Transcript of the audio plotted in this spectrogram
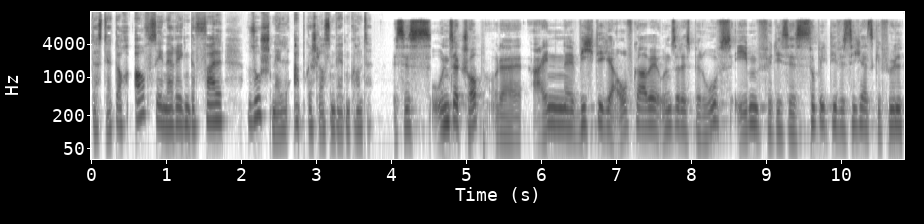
dass der doch aufsehenerregende Fall so schnell abgeschlossen werden konnte. Es ist unser Job oder eine wichtige Aufgabe unseres Berufs, eben für dieses subjektive Sicherheitsgefühl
